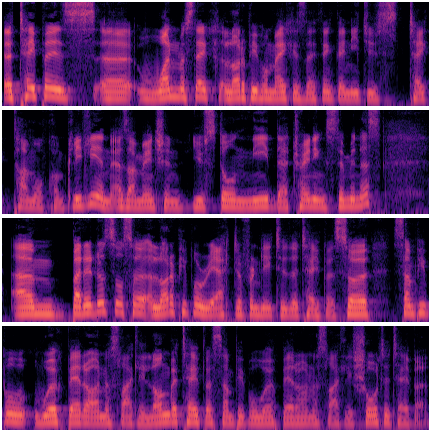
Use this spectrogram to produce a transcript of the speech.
a taper is uh, one mistake a lot of people make is they think they need to take time off completely. And as i mentioned you still need that training stimulus. Um, but it is also a lot of people react differently to the taper. So some people work better on a slightly longer taper. Some people work better on a slightly shorter taper.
